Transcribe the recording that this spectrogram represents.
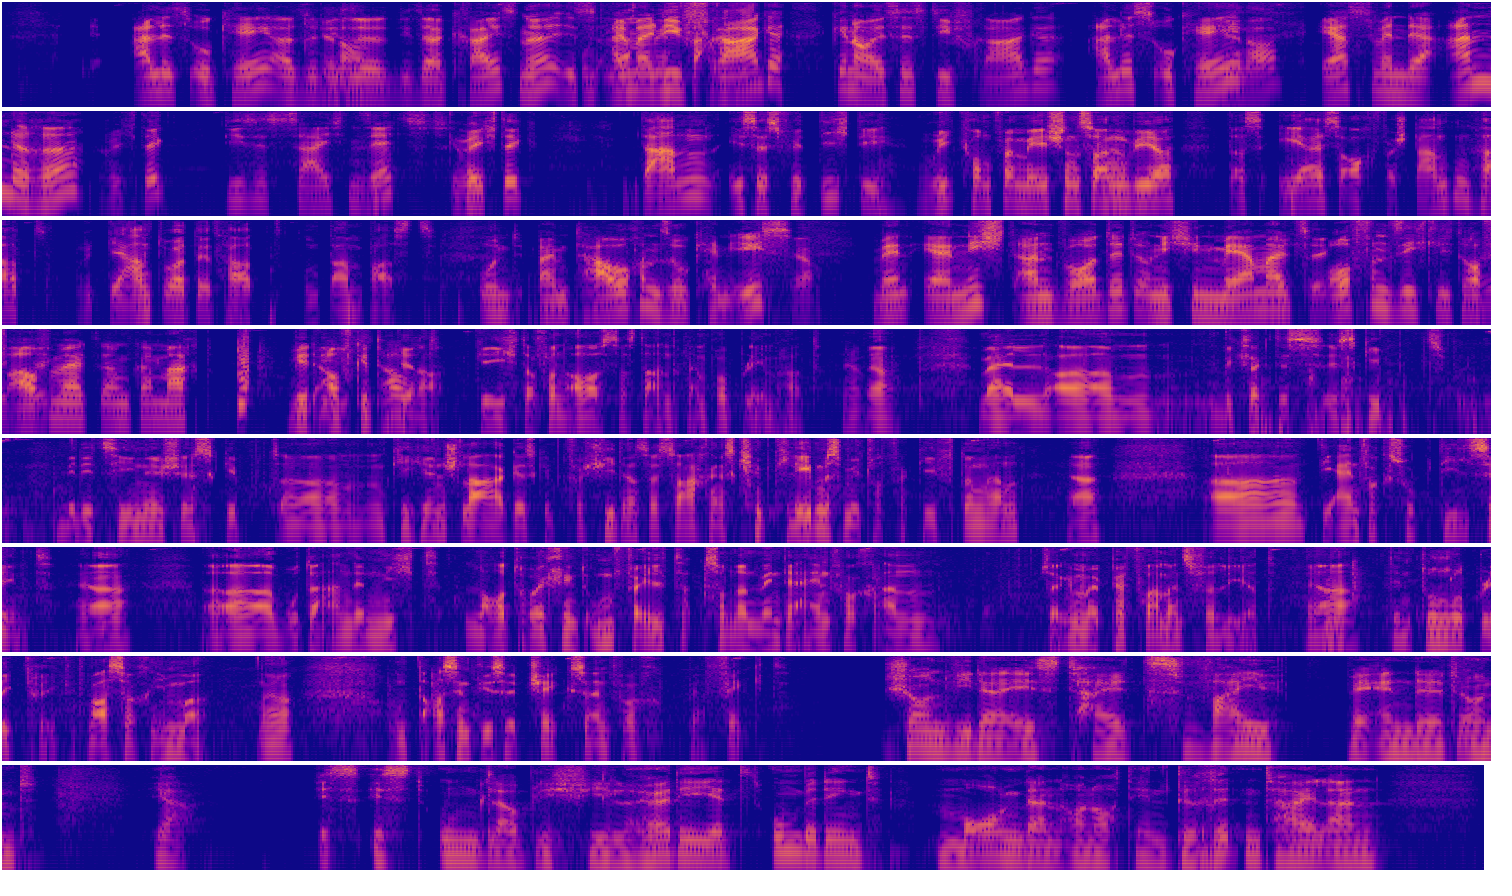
alles okay, also genau. diese, dieser Kreis, ne, ist einmal die Frage, genau, es ist die Frage, alles okay. Genau. Erst wenn der andere Richtig. dieses Zeichen setzt. Richtig. Dann ist es für dich die Reconfirmation, sagen genau. wir, dass er es auch verstanden hat, geantwortet hat und dann passt. Und beim Tauchen, so kenne ich es, ja. wenn er nicht antwortet und ich ihn mehrmals Richtig. offensichtlich darauf aufmerksam gemacht, wird Gehe aufgetaucht. Genau, gehe ich davon aus, dass der andere ein Problem hat. Ja. ja weil, ähm, wie gesagt, es, es gibt medizinisch, es gibt ähm, Gehirnschlag, es gibt verschiedene Sachen, es gibt Lebensmittelvergiftungen, ja, äh, die einfach subtil sind, ja, äh, wo der andere nicht laut röchelnd umfällt, sondern wenn der einfach an, sage ich mal, Performance verliert, ja, mhm. den Tunnelblick kriegt, was auch immer. Ja, und da sind diese Checks einfach perfekt. Schon wieder ist Teil 2 beendet und ja, es ist unglaublich viel. Hör dir jetzt unbedingt morgen dann auch noch den dritten Teil an,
